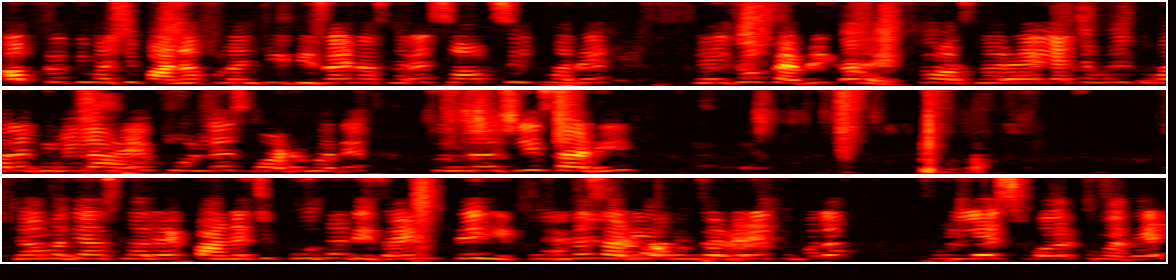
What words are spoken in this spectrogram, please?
अप्रतिम अशी पाना फुलांची डिझाईन असणार आहे सॉफ्ट सिल्कमध्ये. हे जो फॅब्रिक आहे तो असणार आहे. याच्यामध्ये तुम्हाला दिलेला आहे फुललेस बॉर्डरमध्ये सुंदर अशी साडी. ह्यामध्ये असणार आहे पाण्याची पूर्ण डिझाईन तेही पूर्ण साडी येऊन जाणार आहे तुम्हाला फुललेस वर्कमध्ये.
